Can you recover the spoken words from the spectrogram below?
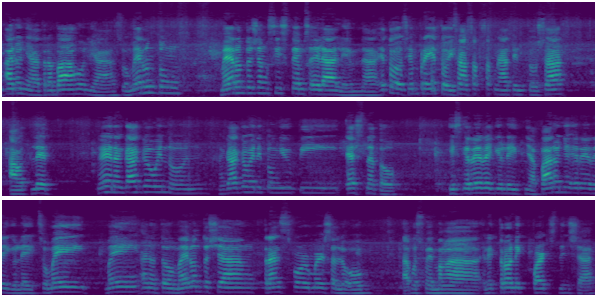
ano niya, trabaho niya, so meron tong meron to siyang system sa ilalim na ito, siyempre ito, isasaksak natin to sa outlet. Ngayon, ang gagawin nun, ang gagawin itong UPS na to, is i-regulate niya. Paano niya i-regulate? So may may ano to, mayroon to siyang transformer sa loob. Tapos may mga electronic parts din siya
